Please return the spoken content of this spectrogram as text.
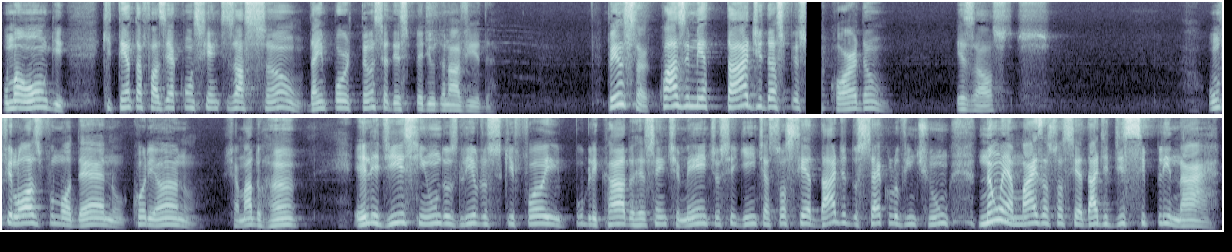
uma ONG que tenta fazer a conscientização da importância desse período na vida. Pensa, quase metade das pessoas acordam exaustos. Um filósofo moderno coreano chamado Han, ele disse em um dos livros que foi publicado recentemente o seguinte: a sociedade do século XXI não é mais a sociedade disciplinar,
